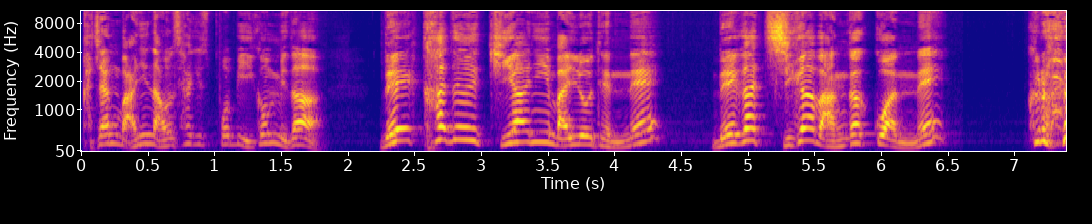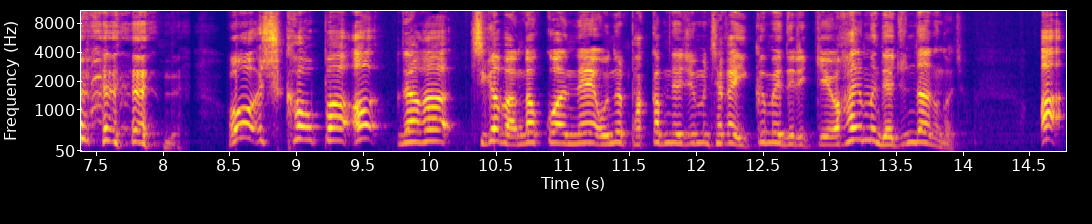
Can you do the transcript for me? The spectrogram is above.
가장 많이 나온 사기 수법이 이겁니다. 내 카드 기한이 만료됐네. 내가 지갑 안 갖고 왔네? 그러면은 어 슈카 오빠 어 내가 지갑 안 갖고 왔네. 오늘 밥값 내주면 제가 입금해 드릴게요. 하면 내준다는 거죠. 아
